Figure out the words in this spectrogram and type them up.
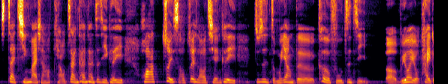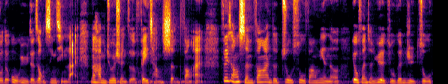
在清迈想要挑战看看自己可以花最少最少的钱可以。就是怎么样的克服自己，呃，不用有太多的物欲的这种心情来，那他们就会选择非常省方案。非常省方案的住宿方面呢，又分成月租跟日租。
